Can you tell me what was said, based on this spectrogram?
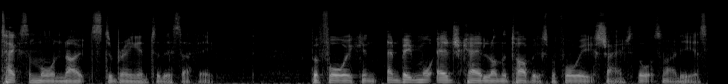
take some more notes to bring into this. I think before we can and be more educated on the topics before we exchange thoughts and ideas.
